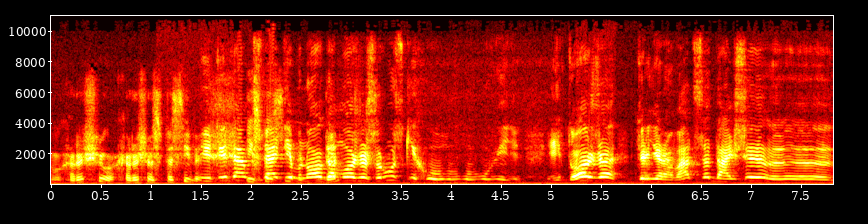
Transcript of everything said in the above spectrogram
Ну, хорошо, хорошо, спасибо. И ты там, и кстати, спасибо. много да? можешь русских у, у, увидеть. И тоже тренироваться дальше, э,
